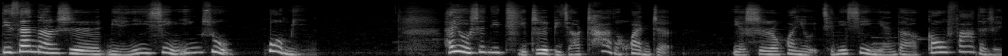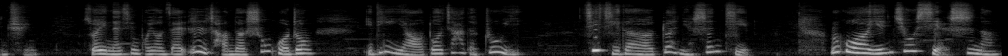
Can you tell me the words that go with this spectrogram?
第三呢是免疫性因素，过敏。还有身体体质比较差的患者，也是患有前列腺炎的高发的人群，所以男性朋友在日常的生活中一定要多加的注意，积极的锻炼身体。如果研究显示呢，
